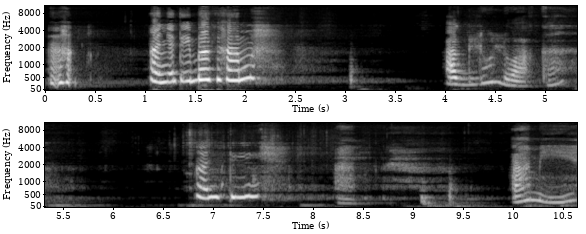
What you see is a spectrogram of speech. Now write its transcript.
Ah, anya ti ibagam? aglulwa ka? Auntie? Ami,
